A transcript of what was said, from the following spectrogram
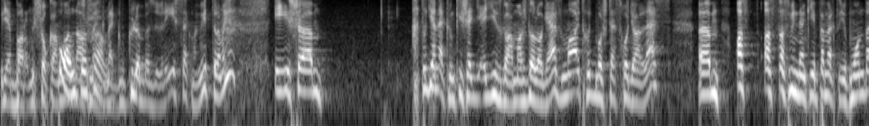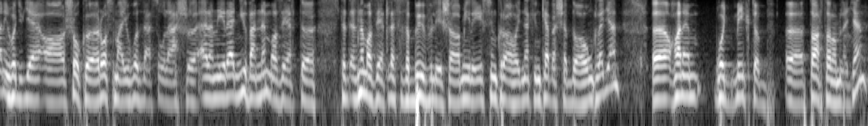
ugye baromi sokan Pontosan. vannak, meg, meg különböző részek, meg mit tudom én, és öm, Hát ugye nekünk is egy, egy izgalmas dolog ez majd, hogy most ez hogyan lesz. Öm, azt, azt, azt mindenképpen meg tudjuk mondani, hogy ugye a sok ö, rossz májú hozzászólás ö, ellenére nyilván nem azért, ö, tehát ez nem azért lesz ez a bővülés a mi részünkről, hogy nekünk kevesebb dolgunk legyen, ö, hanem hogy még több ö, tartalom legyen.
